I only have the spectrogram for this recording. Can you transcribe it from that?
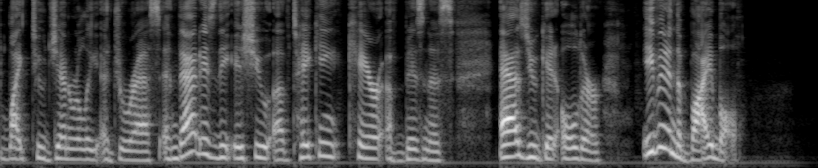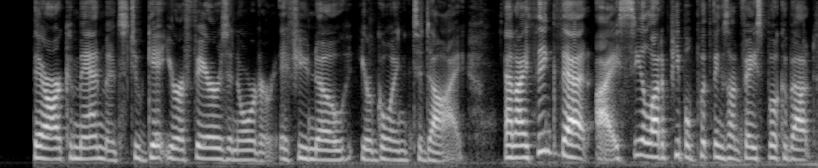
like to generally address, and that is the issue of taking care of business as you get older. Even in the Bible, there are commandments to get your affairs in order if you know you're going to die. And I think that I see a lot of people put things on Facebook about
